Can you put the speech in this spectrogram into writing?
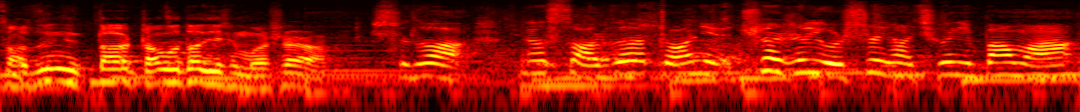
嫂子，你到找我到底什么事儿啊？石头，那个嫂子找你确实有事，想请你帮忙。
